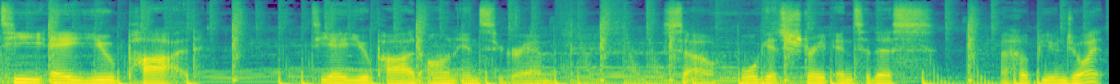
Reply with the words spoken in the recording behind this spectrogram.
TAU Pod. TAU Pod on Instagram. So we'll get straight into this. I hope you enjoy it.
